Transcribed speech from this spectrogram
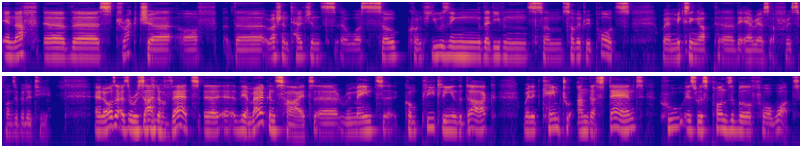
enough, uh, the structure of the Russian intelligence uh, was so confusing that even some Soviet reports were mixing up uh, the areas of responsibility. And also, as a result of that, uh, uh, the American side remained completely in the dark when it came to understand who is responsible for what.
